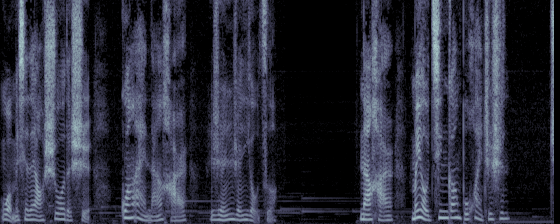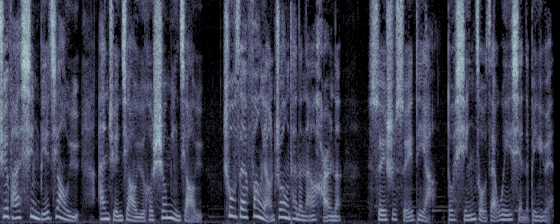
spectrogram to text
我们现在要说的是，关爱男孩，人人有责。男孩没有金刚不坏之身，缺乏性别教育、安全教育和生命教育，处在放养状态的男孩呢，随时随地啊都行走在危险的边缘。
